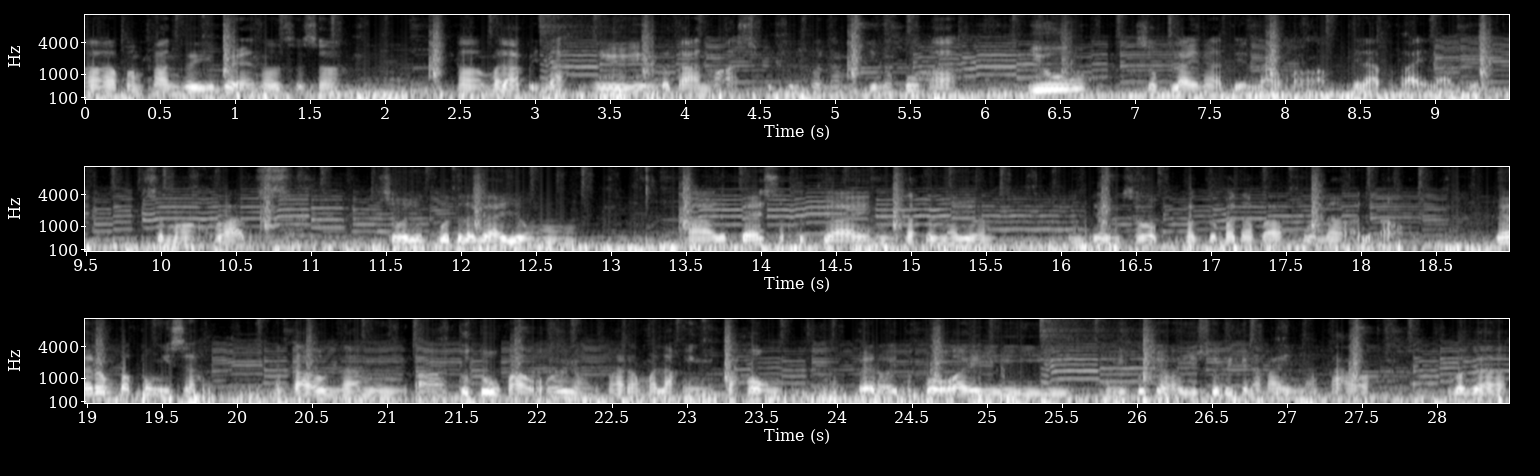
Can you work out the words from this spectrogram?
ah, Pampanga River and also sa ah, malapit na near in Bataan mga sipit po namin kinukuha yung supply natin ng mga pinapakain natin sa mga crabs so yun po talaga yung ah, the best sa pagkain yung tatlo na yun in terms of pagkapataba po ng alimango meron pa pong isa na tawag namin ah, tutukaw or yung parang malaking tahong pero ito po ay hindi po siya usually kinakain ng tao. Kumbaga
